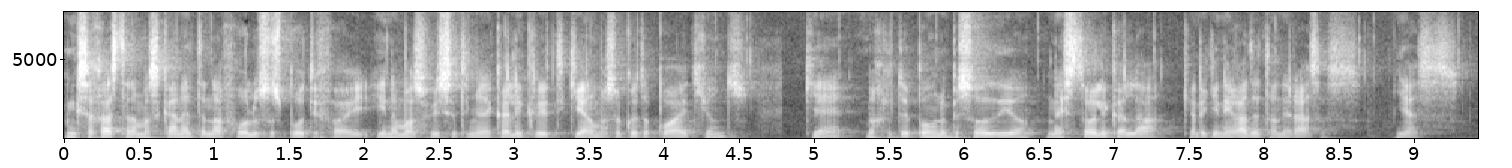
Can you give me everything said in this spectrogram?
Μην ξεχάσετε να μας κάνετε ένα follow στο Spotify ή να μας αφήσετε μια καλή κριτική αν μας ακούτε από iTunes. Και μέχρι το επόμενο επεισόδιο να είστε όλοι καλά και να κυνηγάτε τα όνειρά σας. Γεια σας.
